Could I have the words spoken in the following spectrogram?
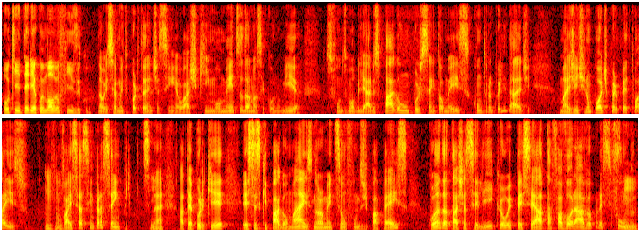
o que teria com imóvel físico. Não, isso é muito importante. Assim, eu acho que em momentos da nossa economia, os fundos imobiliários pagam 1% ao mês com tranquilidade. Mas a gente não pode perpetuar isso. Uhum. Não vai ser assim para sempre. Né? Até porque esses que pagam mais normalmente são fundos de papéis, quando a taxa Selic ou IPCA está favorável para esse fundo.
